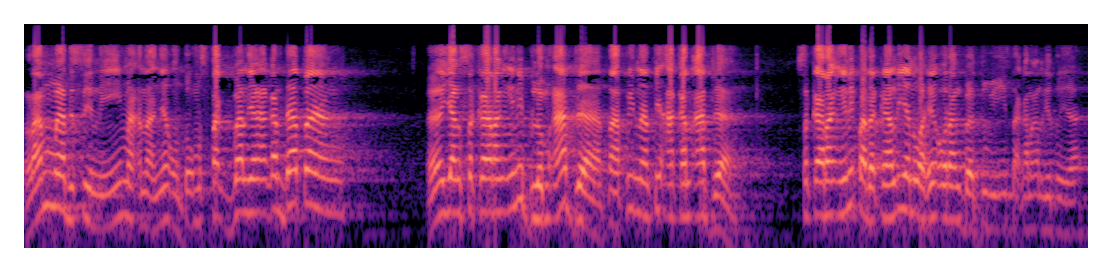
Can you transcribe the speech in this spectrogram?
Lamma di sini maknanya untuk mustaqbal yang akan datang. Eh, yang sekarang ini belum ada, tapi nanti akan ada. Sekarang ini pada kalian wahai orang Badui, seakan-akan gitu ya.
